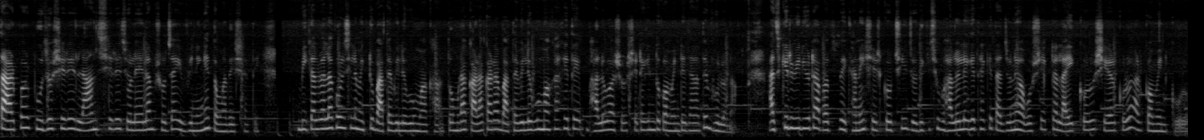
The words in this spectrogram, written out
তারপর পুজো সেরে, লাঞ্চ সেরে চলে এলাম সোজা ইভিনিংয়ে তোমাদের সাথে। বিকালবেলা করেছিলাম একটু বাতাবি লেবু মাখা। তোমরা কারা কারা বাতাবি লেবু মাখা খেতে ভালোবাসো সেটা কিন্তু কমেন্টে জানাতে ভুলো না। আজকের ভিডিওটা আপাতত এখানেই শেষ করছি। যদি কিছু ভালো লেগে থাকে, তার জন্য অবশ্যই একটা লাইক করো শেয়ার করো আর কমেন্ট করো।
